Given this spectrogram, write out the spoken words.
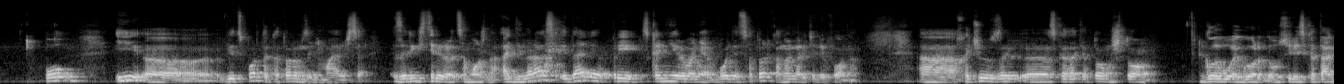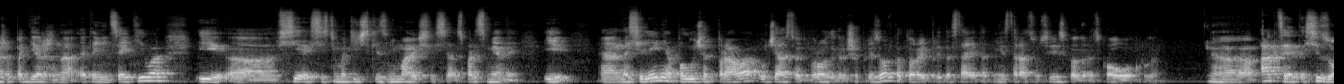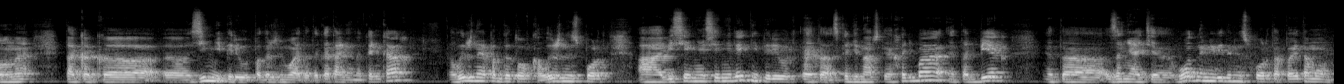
пол и э, вид спорта, которым занимаешься. Зарегистрироваться можно один раз, и далее при сканировании вводится только номер телефона. А, хочу э, сказать о том, что главой города Уссурийска также поддержана эта инициатива, и э, все систематически занимающиеся спортсмены и э, население получат право участвовать в розыгрыше призов, которые предоставит администрация Уссурийского городского округа. Акция эта сезонная, так как зимний период подразумевает это катание на коньках, лыжная подготовка, лыжный спорт. А весенний-осенний-летний период – это скандинавская ходьба, это бег, это занятия водными видами спорта. Поэтому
